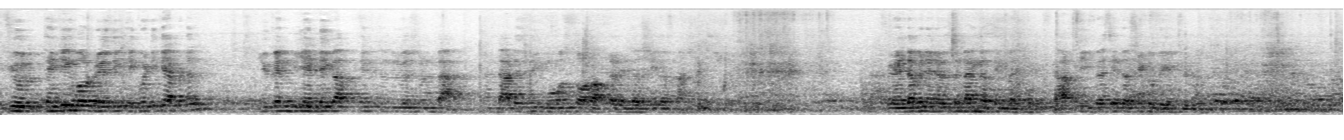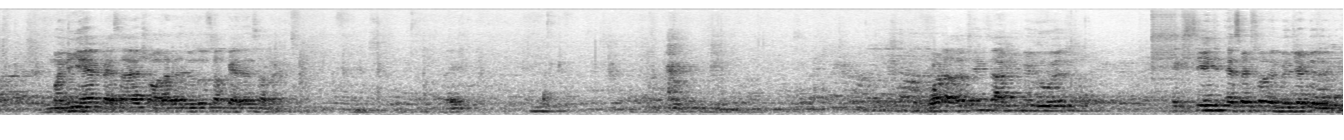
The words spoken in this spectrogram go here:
If you're thinking about raising equity capital, you can be ending up in an investment bank, and that is the most sought after industry of financial institutions. If you end up in an investment bank, nothing like it. That's the best industry to be in. Money है पैसा है शौहरत है जो जो सब कहते हैं सब है? What other things that you can do is exchange assets for immediate delivery.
